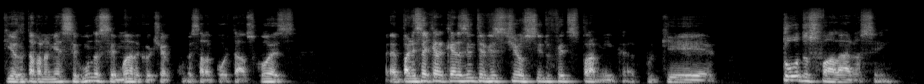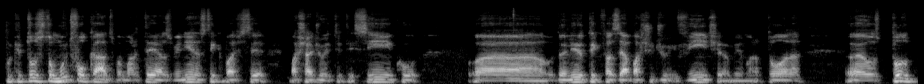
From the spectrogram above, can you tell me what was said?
que eu estava na minha segunda semana que eu tinha começado a cortar as coisas, é, parecia que aquelas entrevistas tinham sido feitas para mim, cara, porque todos falaram assim, porque todos estão muito focados para Marté, as meninas têm que baixar, baixar de 1,85, uh, o Danilo tem que fazer abaixo de 1,20 na minha maratona, Uh, todo,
